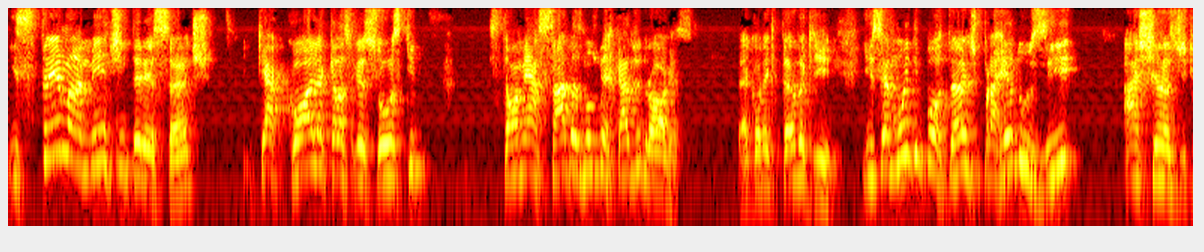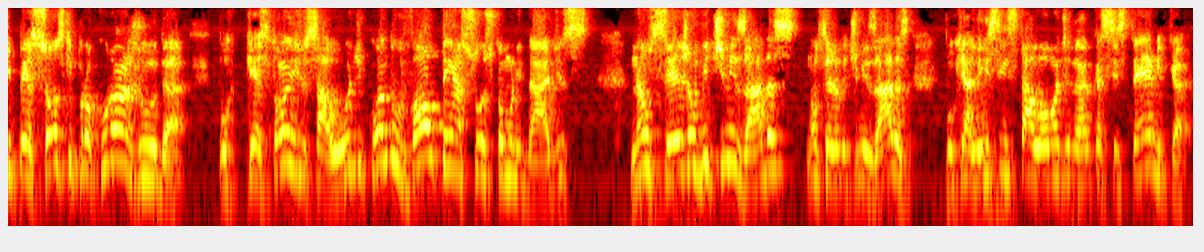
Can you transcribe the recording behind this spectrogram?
extremamente interessante, que acolhe aquelas pessoas que estão ameaçadas nos mercados de drogas. Né, conectando aqui. Isso é muito importante para reduzir a chance de que pessoas que procuram ajuda por questões de saúde, quando voltem às suas comunidades, não sejam vitimizadas, não sejam vitimizadas, porque ali se instalou uma dinâmica sistêmica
